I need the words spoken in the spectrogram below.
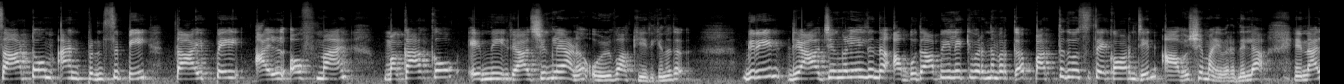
Sao Tome and Principe Taipei Isle of Man Macau എന്നീ രാജ്യങ്ങളെയാണ് ഒഴിവാക്കിയിരിക്കുന്നത്. ഗ്രീൻ രാജ്യങ്ങളിൽ നിന്ന് അബുദാബിയിലേക്ക് വരുന്നവർക്ക് പത്ത് ദിവസത്തെ ക്വാറന്റീൻ ആവശ്യമായി വരുന്നില്ല. എന്നാൽ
